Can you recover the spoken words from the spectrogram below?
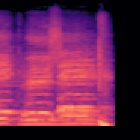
unique music.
